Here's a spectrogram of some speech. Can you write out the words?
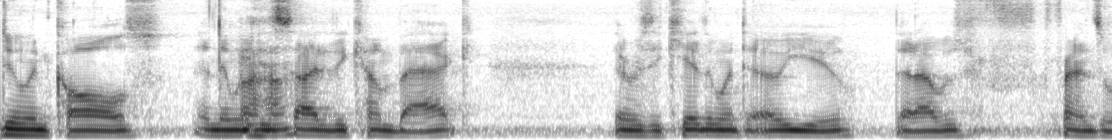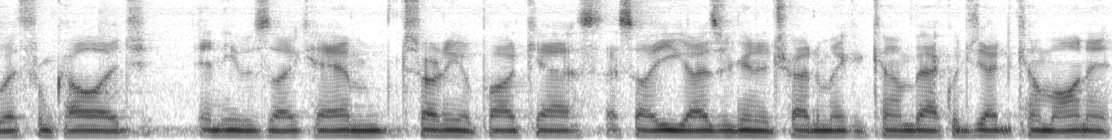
doing calls, and then we Uh-huh. decided to come back. There was a kid that went to OU that I was f- friends with from college, and he was like, "Hey, I'm starting a podcast. I saw you guys are going to try to make a comeback. Would you like to come on it?"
